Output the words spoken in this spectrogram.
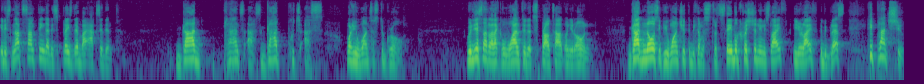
It is not something that is placed there by accident. God plants us, God puts us where He wants us to grow. We're just not like a wild tree that sprouts out on your own. God knows if He wants you to become a stable Christian in His life, in your life, to be blessed, He plants you.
